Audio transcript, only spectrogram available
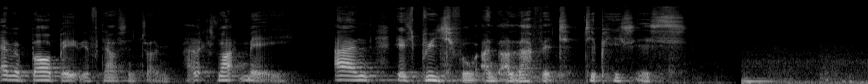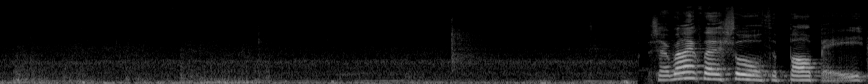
ever Barbie with Down syndrome. That looks like me. And it's beautiful and I love it to pieces. So when I first saw the Barbie,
